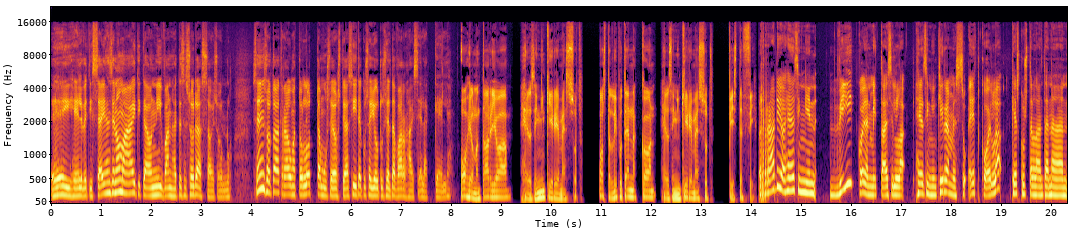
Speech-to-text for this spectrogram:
Ei helvetissä, eihän sen oma äitikään on niin vanha, että se sodassa olisi ollut. Sen sotatraumat on Lotta-museosta ja siitä, kun se joutui sieltä varhaiseläkkeelle. Ohjelman tarjoaa Helsingin kirjamessut. Osta liput ennakkoon helsinginkirjamessut.fi. Radio Helsingin viikkojen mittaisilla Helsingin kirjamessuetkoilla keskustellaan tänään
